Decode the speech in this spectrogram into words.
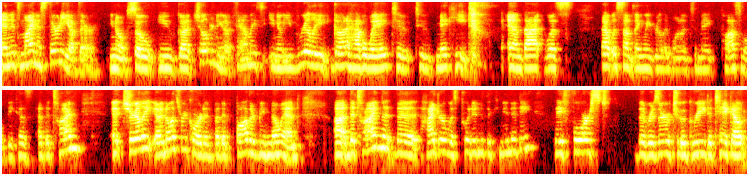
and it's minus 30 up there, you know, so you've got children, you've got families, you know, you've really got to have a way to, to make heat. and that was, that was something we really wanted to make possible because at the time, it surely, I know it's recorded, but it bothered me no end. Uh, the time that the hydro was put into the community, they forced the reserve to agree to take out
